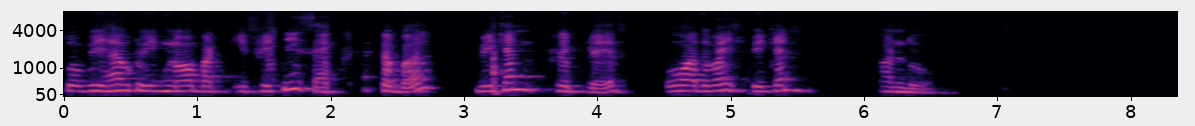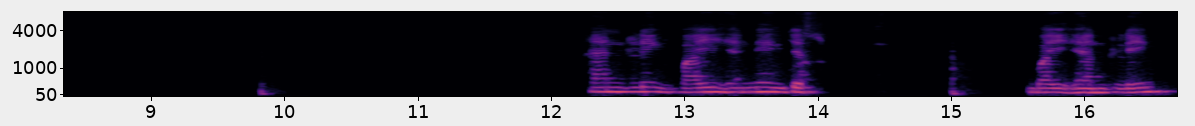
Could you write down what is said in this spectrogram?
So we have to ignore, but if it is acceptable, we can replace, or otherwise we can undo. Handling by handling just by handling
